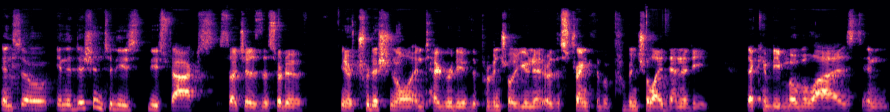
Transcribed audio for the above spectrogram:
And mm-hmm. so, in addition to these these facts, such as the sort of you know traditional integrity of the provincial unit or the strength of a provincial identity that can be mobilized and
